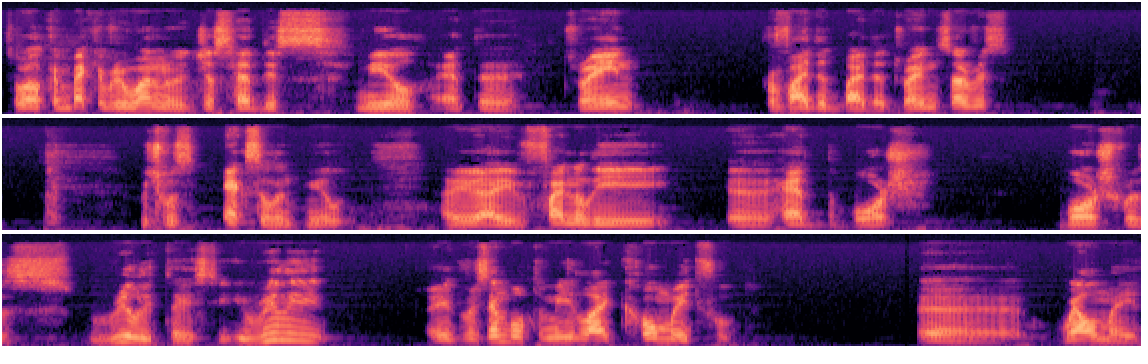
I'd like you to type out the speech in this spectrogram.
So welcome back everyone. We just had this meal at the train provided by the train service which was excellent meal. I, I finally uh, had the borscht. Borscht was really tasty. It really, it resembled to me like homemade food. Uh, well made,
